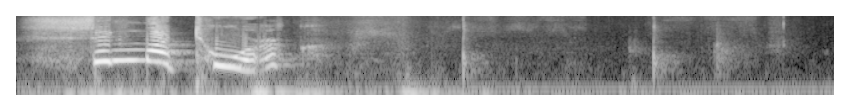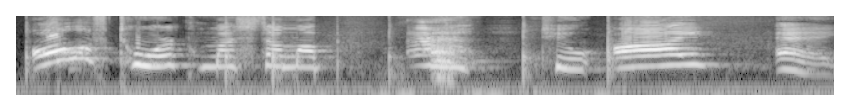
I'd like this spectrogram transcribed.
sigma torque. All of torque must sum up to IA.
